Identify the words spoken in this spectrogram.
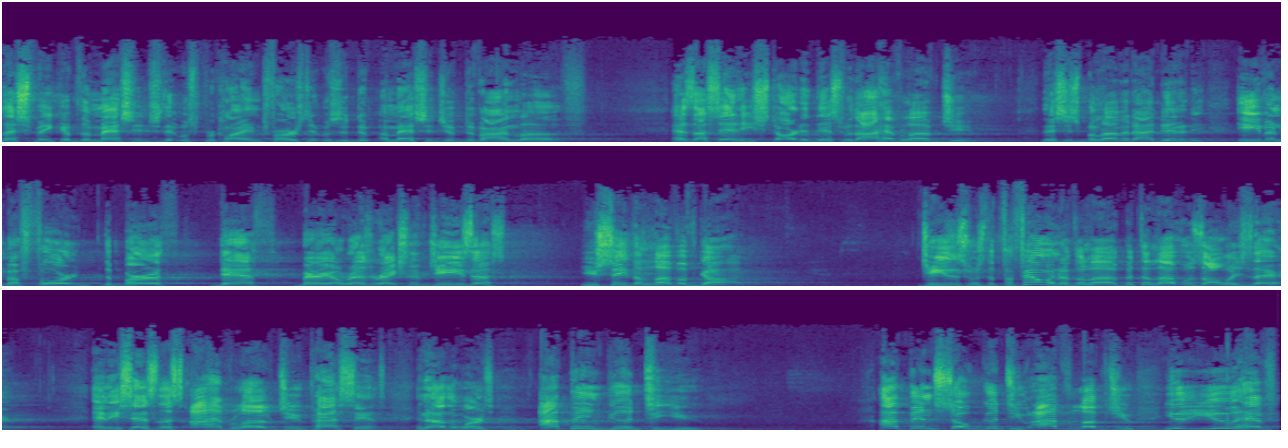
Let's speak of the message that was proclaimed. First, it was a, a message of divine love. As I said, he started this with, I have loved you. This is beloved identity. Even before the birth, death, burial, resurrection of Jesus, you see the love of God. Jesus was the fulfillment of the love, but the love was always there. And he says, Listen, I have loved you, past tense. In other words, I've been good to you. I've been so good to you. I've loved you. You, you have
